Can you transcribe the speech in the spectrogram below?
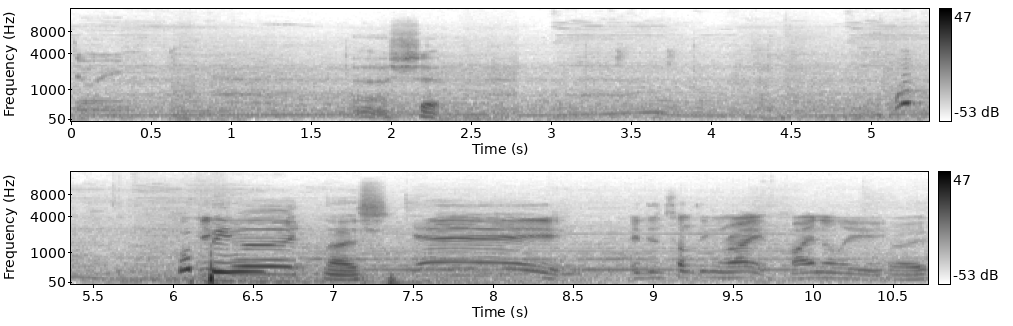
doing? Ah, shit. Whoop. Get good. Nice. Yay! They did something right, finally. Right.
